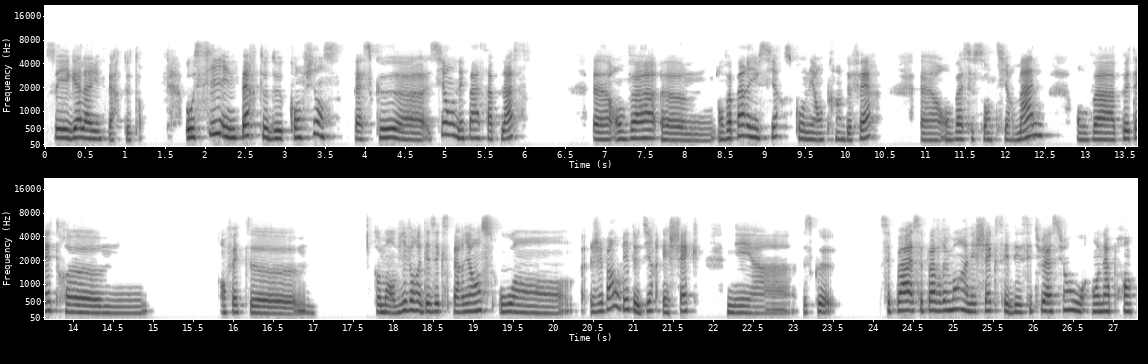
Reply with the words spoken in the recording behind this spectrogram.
c'est égal à une perte de temps. Aussi une perte de confiance parce que si on n'est pas à sa place, on va on va pas réussir ce qu'on est en train de faire. on va se sentir mal. On va peut-être en fait comment vivre des expériences où on j'ai pas envie de dire échec mais euh, parce que c'est pas c'est pas vraiment un échec, c'est des situations où on apprend.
